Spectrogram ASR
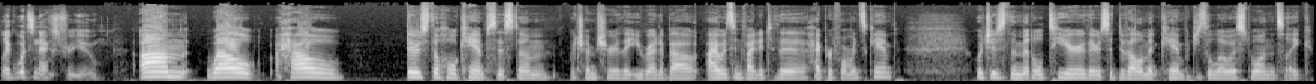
like what's next for you? Um well, how there's the whole camp system, which I'm sure that you read about. I was invited to the high performance camp which is the middle tier. There's a development camp, which is the lowest one. That's like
